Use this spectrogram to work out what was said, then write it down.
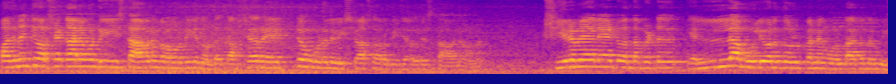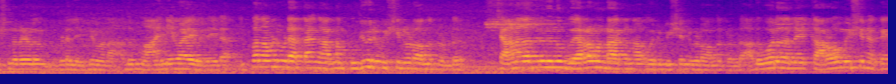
പതിനഞ്ച് വർഷക്കാലം കൊണ്ട് ഈ സ്ഥാപനം പ്രവർത്തിക്കുന്നുണ്ട്. കർഷകർ ഏറ്റവും കൂടുതൽ വിശ്വാസം അർപ്പിച്ച ഒരു സ്ഥാപനമാണ്. ക്ഷീരമേഖലയായിട്ട് ബന്ധപ്പെട്ട് എല്ലാ മൂല്യവർദ്ധ ഉൽപ്പന്നങ്ങളും ഉണ്ടാക്കുന്ന മെഷീനറികളും ഇവിടെ ലഭ്യമാണ്. അത് മാന്യമായ വിലയില. ഇപ്പൊ നമ്മൾ ഇവിടെ എത്താൻ കാരണം പുതിയൊരു മെഷീൻ ഇവിടെ വന്നിട്ടുണ്ട്. ചാണകത്തിൽ നിന്ന് വിറവുണ്ടാക്കുന്ന ഒരു മെഷീൻ ഇവിടെ വന്നിട്ടുണ്ട്. അതുപോലെ തന്നെ കറോ മെഷീനൊക്കെ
